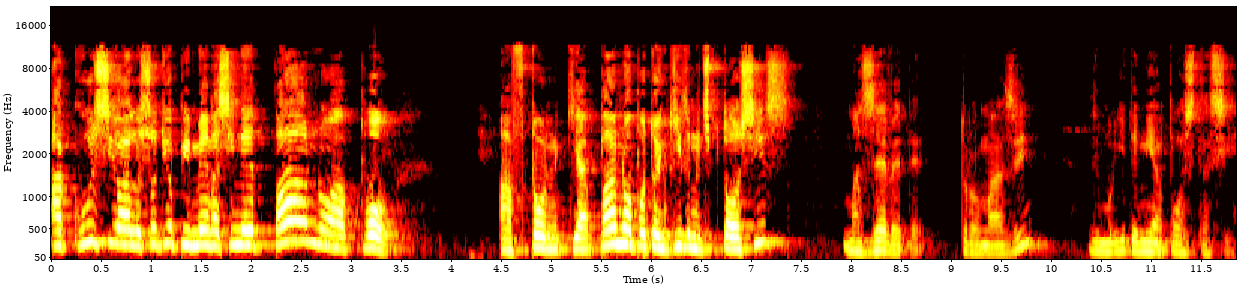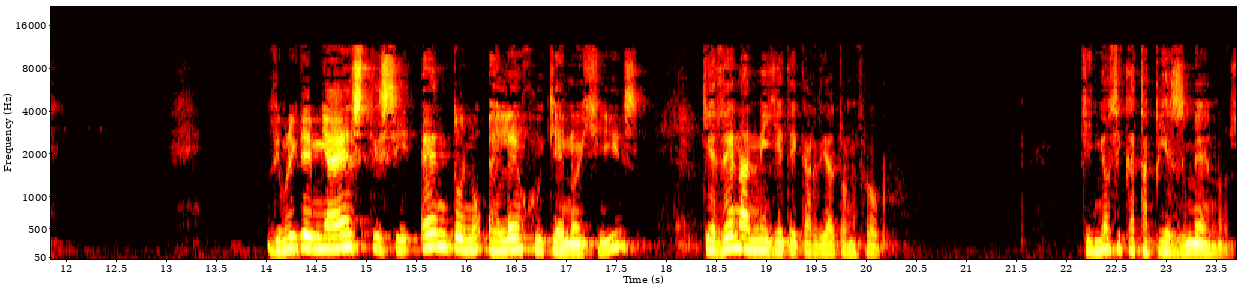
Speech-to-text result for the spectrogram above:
ακούσει ο άλλος ότι ο ποιμένας είναι πάνω από αυτόν και πάνω από τον κίνδυνο της πτώσης μαζεύεται, τρομάζει, δημιουργείται μια απόσταση. Δημιουργείται μια αίσθηση έντονου ελέγχου και ενοχής και δεν ανοίγεται η καρδιά του ανθρώπου. Και νιώθει καταπιεσμένος.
